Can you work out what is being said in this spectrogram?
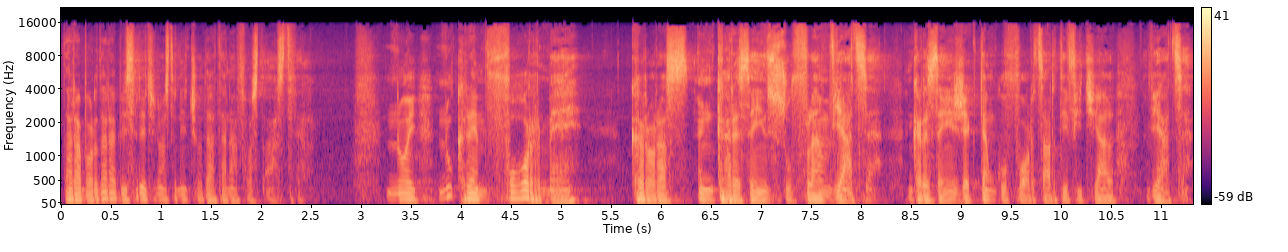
Dar abordarea bisericii noastre niciodată n-a fost astfel. Noi nu creăm forme cărora, în care să insuflăm viață, în care să injectăm cu forță artificial viață.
